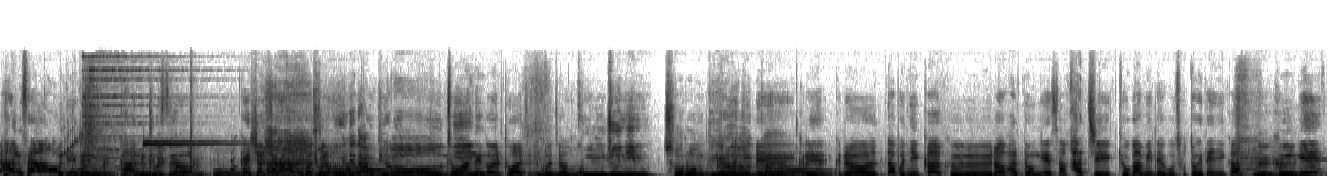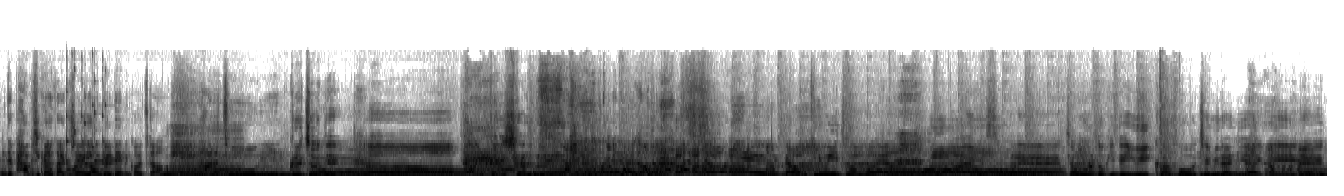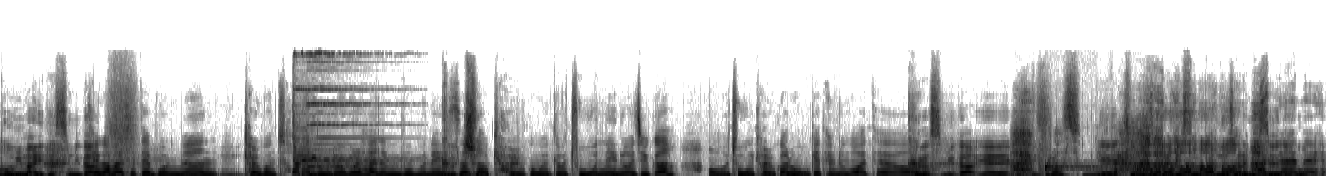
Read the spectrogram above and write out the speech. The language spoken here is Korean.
항상 어디든 가는 그러니까 곳은 패션쇼를 하는 거죠. 결국 이제 남편이 좋아하는 걸 도와주는 거죠. 공주님처럼 대하는 그러니까요. 네, 그래, 그러다 보니까 그런 활동에서 같이 교감이 되고 소통이 되니까 네. 그게 이제 밤 시간까지 쭉 연결되는 거죠. 하루 종일. 그렇죠 이제 어, 밤까지 시간을 끄는 거예요 카페. 종일 너무 기분이 좋은 거예요. 어, 알겠습니다. 예. 자 오늘도 굉장히 유익하고 재미난 이야기 예, 도움이 많이 됐습니다. 제가 봤을 때 보면 결국 서로 노력을 하는 부분에 그렇죠. 있어서 결국은 그 좋은 에너지가 어, 좋은 결과를 오게 되는 것 같아요. 그렇습니다. 예. 아, 부럽습니다. 예, 주는 사람이 있으면 받는 사람이 있어야 되고. 네네.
